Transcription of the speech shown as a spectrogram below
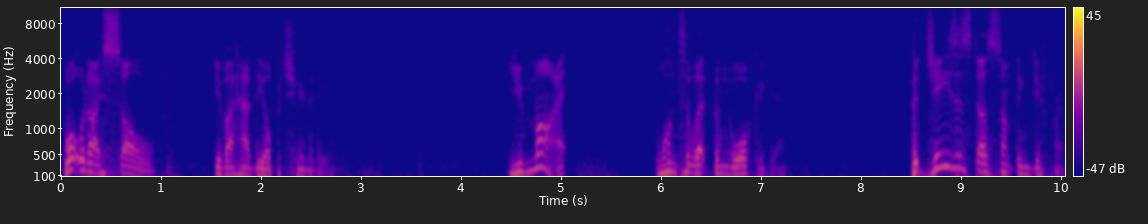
what would I solve if I had the opportunity? You might want to let them walk again. But Jesus does something different.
